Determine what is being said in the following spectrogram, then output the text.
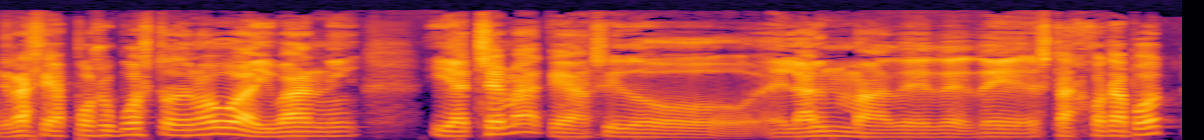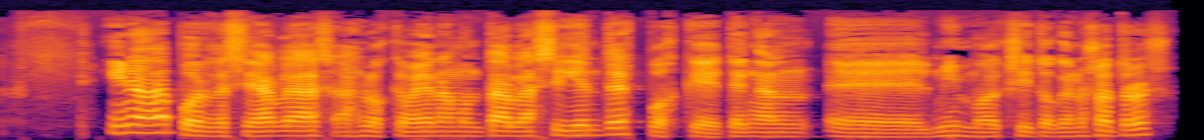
Gracias, por supuesto, de nuevo a Iván y, a Chema, que han sido el alma de, de, de estas. Y nada, pues desearles a los que vayan a montar las siguientes, pues que tengan eh, el mismo éxito que nosotros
